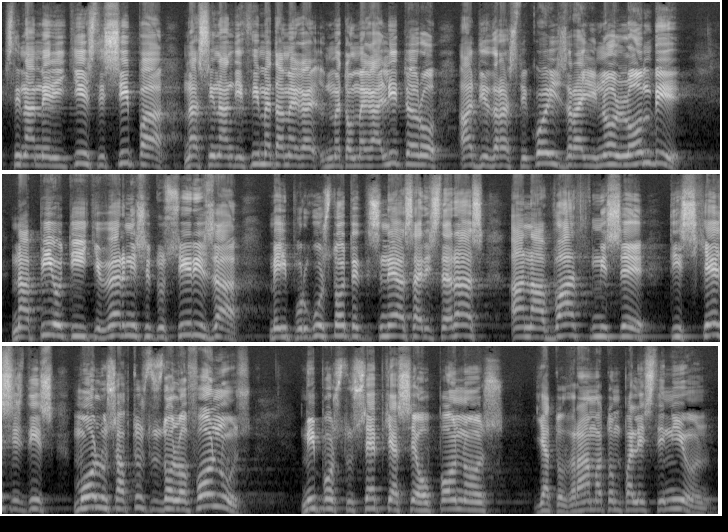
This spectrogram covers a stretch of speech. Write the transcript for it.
στην Αμερική, στη ΣΥΠΑ, να συναντηθεί με, τα, με το μεγαλύτερο αντιδραστικό Ισραηλινό λόμπι, να πει ότι η κυβέρνηση του ΣΥΡΙΖΑ με υπουργούς τότε της Νέας Αριστεράς αναβάθμισε τις σχέσεις της με όλους αυτούς τους δολοφόνους; Μήπως τους έπιασε ο πόνος για το δράμα των Παλαιστινίων;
